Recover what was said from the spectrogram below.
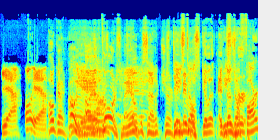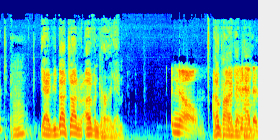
Yeah. Oh, yeah. Okay. Oh, yeah, of course, man. Copacetic, sure. Beat me with a skillet. It do you does still hurt. fart? Uh-huh. Yeah, if you Dutch oven to her again. No. That's probably I a good. kind of had to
